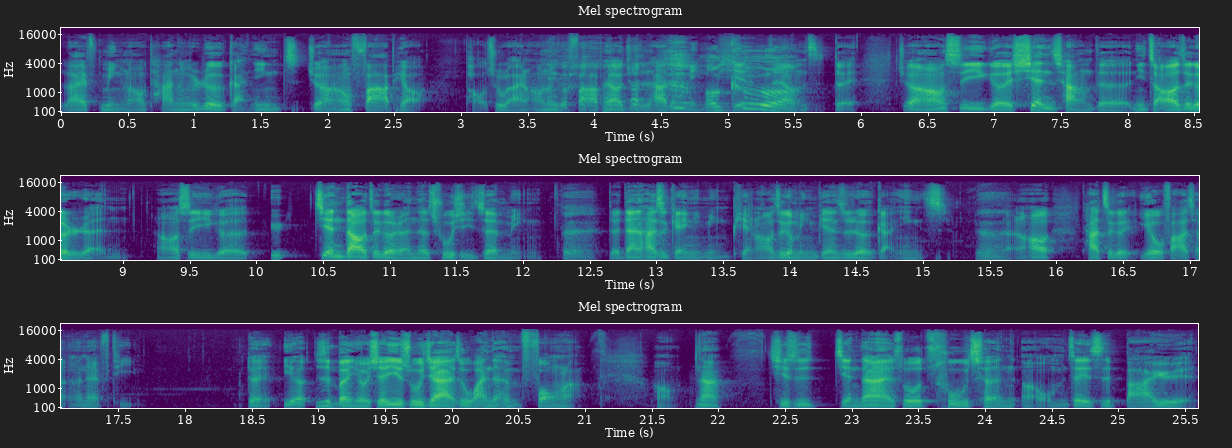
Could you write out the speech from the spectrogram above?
live 名，然后他那个热感应纸就好像发票跑出来，然后那个发票就是他的名片这样子，对，就好像是一个现场的，你找到这个人，然后是一个遇见到这个人的出席证明，对对，但是他是给你名片，然后这个名片是热感应纸。嗯，然后他这个也有发成 NFT，对，因为日本有些艺术家也是玩的很疯了。好，那其实简单来说，促成啊，我们这一次八月，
